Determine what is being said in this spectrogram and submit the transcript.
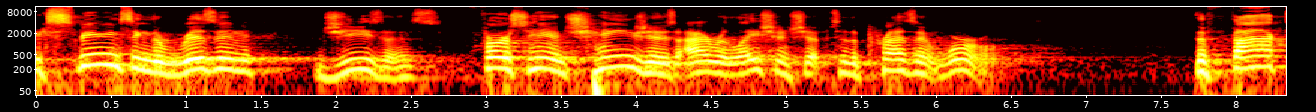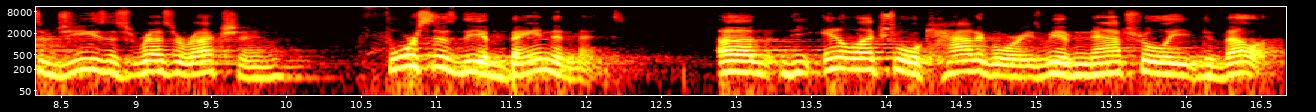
Experiencing the risen Jesus firsthand changes our relationship to the present world. The fact of Jesus' resurrection forces the abandonment of the intellectual categories we have naturally developed.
